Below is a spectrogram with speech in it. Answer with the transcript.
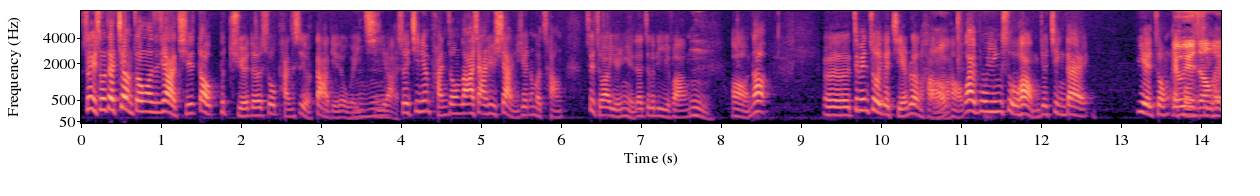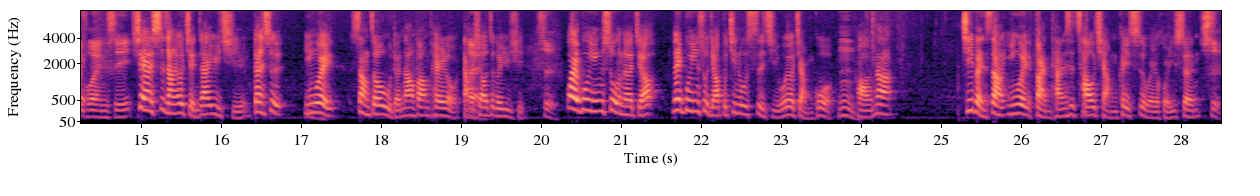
所以说在这样状况之下，其实倒不觉得说盘是有大跌的危机啦。嗯、所以今天盘中拉下去下影线那么长，最主要原因也在这个地方。嗯，哦，那呃这边做一个结论好了哈，好外部因素的话，我们就静待月中六月中 FOMC。现在市场有减债预期，但是。因为上周五的 Non-Farm Payroll 打消这个预期，是外部因素呢，只要内部因素只要不进入四级，我有讲过，嗯，好，那基本上因为反弹是超强，可以视为回升，是，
